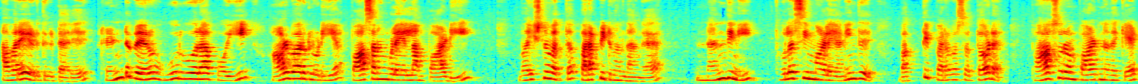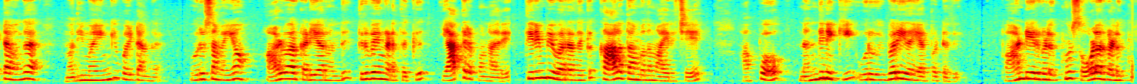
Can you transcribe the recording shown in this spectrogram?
அவரே எடுத்துக்கிட்டாரு. ரெண்டு பேரும் ஊர் ஊரா போய் ஆழ்வார்களுடைய பாசனங்களையெல்லாம் பாடி வைஷ்ணவத்தை பரப்பிட்டு வந்தாங்க. நந்தினி துளசி மாலை அணிந்து பக்தி பரவசத்தோட பாசுரம் பாடினதை கேட்டவங்க மதிமயங்கி போயிட்டாங்க. ஒரு சமயம் ஆழ்வார்க்கடியார் வந்து திருவேங்கடத்துக்கு யாத்திரை போனாரு. திரும்பி வர்றதுக்கு காலதாமதம் ஆயிருச்சு. அப்போ நந்தினிக்கு ஒரு விபரீதம் ஏற்பட்டது. பாண்டியர்களுக்கும் சோழர்களுக்கும்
